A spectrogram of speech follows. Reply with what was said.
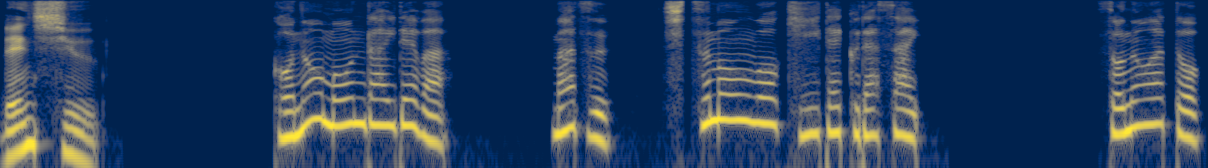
練習この問題では、まず質問を聞いてください。その後、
